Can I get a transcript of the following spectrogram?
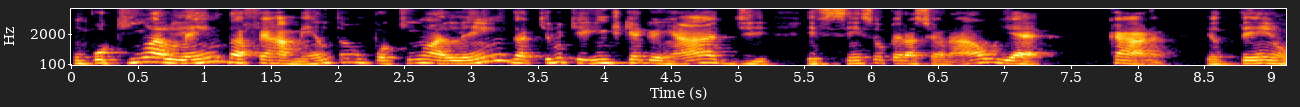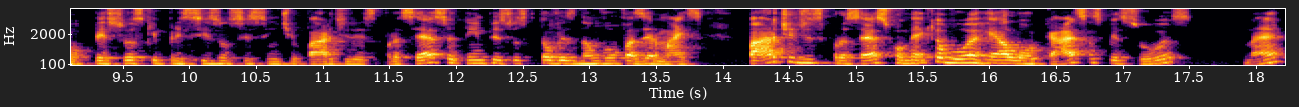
um pouquinho além da ferramenta, um pouquinho além daquilo que a gente quer ganhar de eficiência operacional, e é, cara, eu tenho pessoas que precisam se sentir parte desse processo, eu tenho pessoas que talvez não vão fazer mais parte desse processo, como é que eu vou realocar essas pessoas, né?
